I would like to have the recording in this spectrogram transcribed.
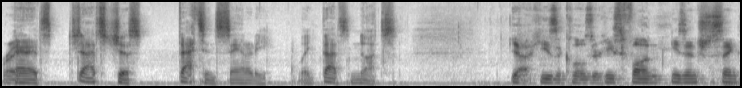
Right. and it's that's just that's insanity. Like that's nuts. yeah, he's a closer. He's fun. He's interesting.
